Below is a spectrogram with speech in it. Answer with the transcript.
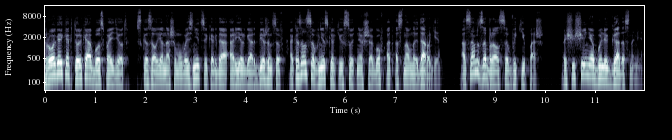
«Трогай, как только обоз пойдет», — сказал я нашему вознице, когда арьергард беженцев оказался в нескольких сотнях шагов от основной дороги. А сам забрался в экипаж. Ощущения были гадостными.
